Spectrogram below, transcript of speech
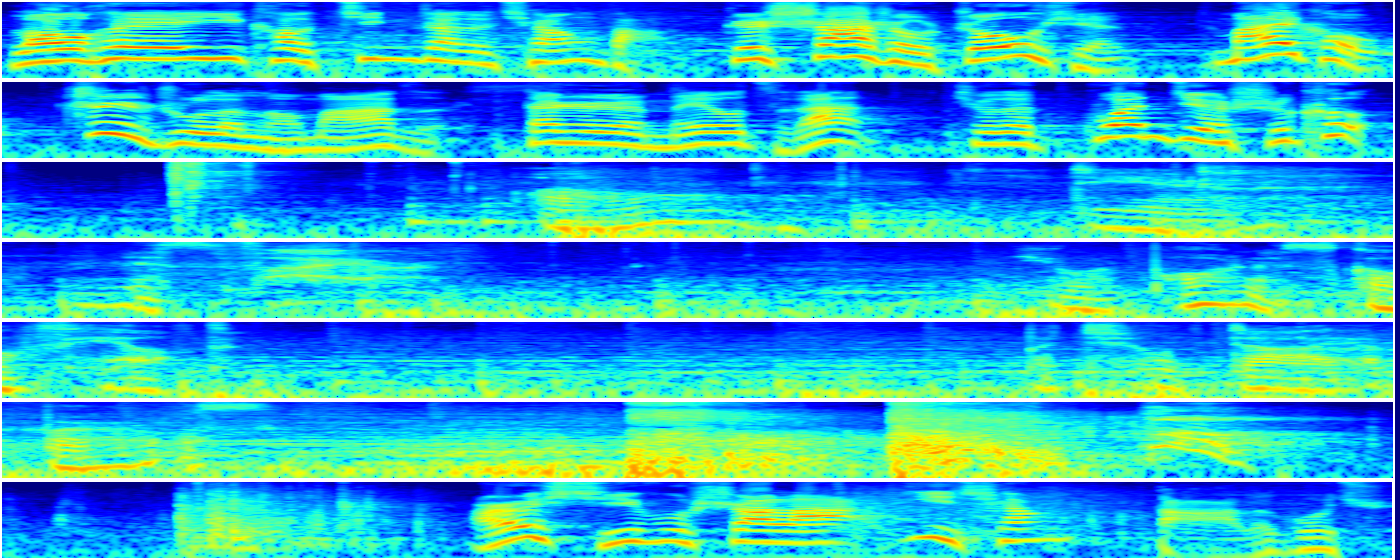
老黑依靠精湛的枪法跟杀手周旋，Michael 制住了老妈子，但是没有子弹。就在关键时刻，Oh dear misfire. You were born a Schofield. But you'll die a Burroughs. 儿媳妇莎拉一枪打了过去。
